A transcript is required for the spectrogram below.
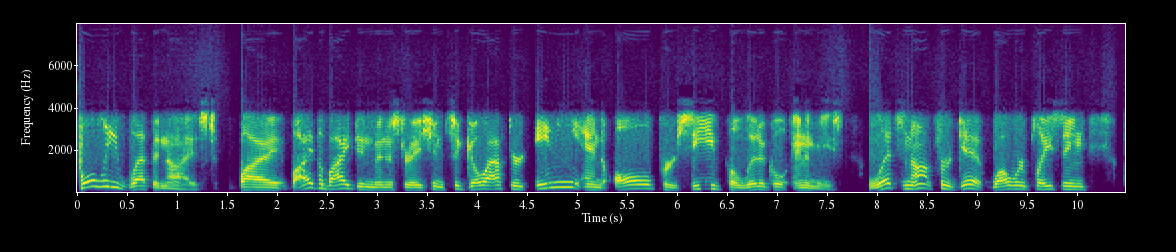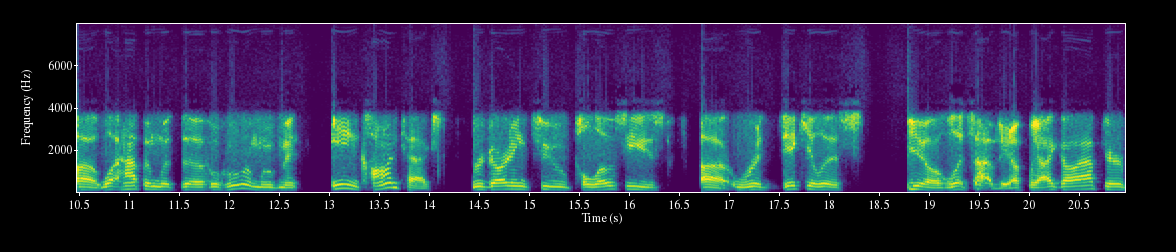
fully weaponized by by the Biden administration to go after any and all perceived political enemies. Let's not forget while we're placing uh, what happened with the Uhuru movement in context regarding to Pelosi's uh, ridiculous, you know, let's have the FBI go after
